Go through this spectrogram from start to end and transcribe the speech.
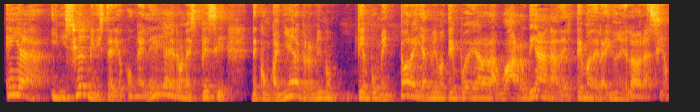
Ella inició el ministerio con él. Ella era una especie de compañera, pero al mismo tiempo mentora y al mismo tiempo era la guardiana del tema del ayuno y la oración.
